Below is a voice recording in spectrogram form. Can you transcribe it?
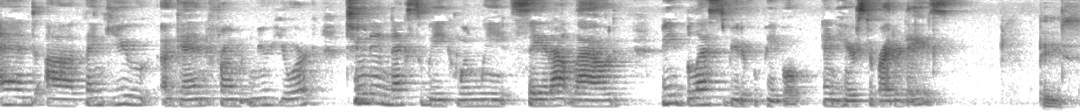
And uh, thank you again from New York. Tune in next week when we say it out loud. Be blessed, beautiful people, and here's to brighter days. Peace.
